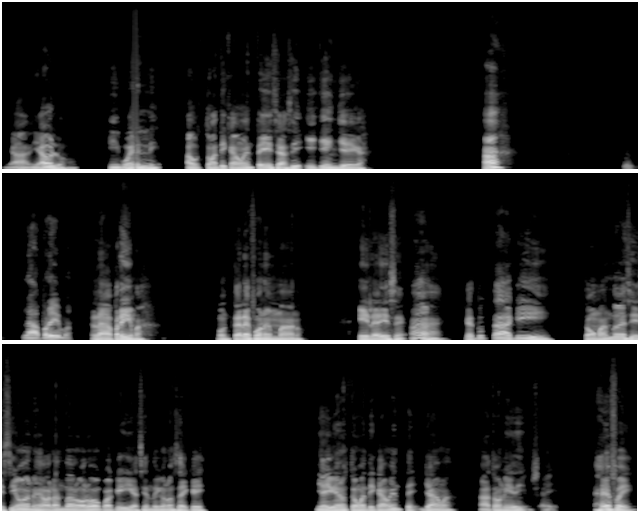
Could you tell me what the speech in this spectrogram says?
Ya, diablo. Y Welly automáticamente dice así, ¿y quién llega? Ah, La prima. la prima, con teléfono en mano. Y le dice, ah, que tú estás aquí tomando decisiones, hablando a lo loco aquí, haciendo yo no sé qué. Y ahí viene automáticamente, llama a Tony D. "Hey, Jefe,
